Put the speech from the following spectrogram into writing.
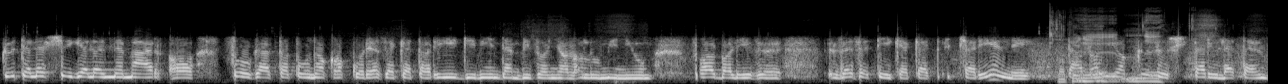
kötelessége lenne már a szolgáltatónak, akkor ezeket a régi minden bizonyal alumínium falba lévő vezetékeket cserélni? Tehát ami a közös területen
